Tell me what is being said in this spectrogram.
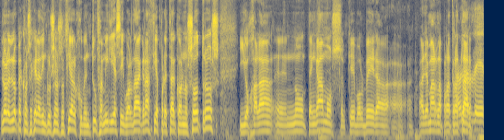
Loles López, consejera de Inclusión Social, Juventud, Familias e Igualdad, gracias por estar con nosotros y ojalá eh, no tengamos que volver a, llamarla para tratar de,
